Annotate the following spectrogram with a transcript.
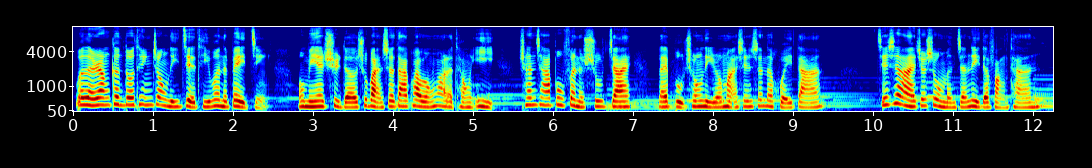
为了让更多听众理解提问的背景，我们也取得出版社大块文化的同意，穿插部分的书摘来补充李荣马先生的回答。接下来就是我们整理的访谈。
